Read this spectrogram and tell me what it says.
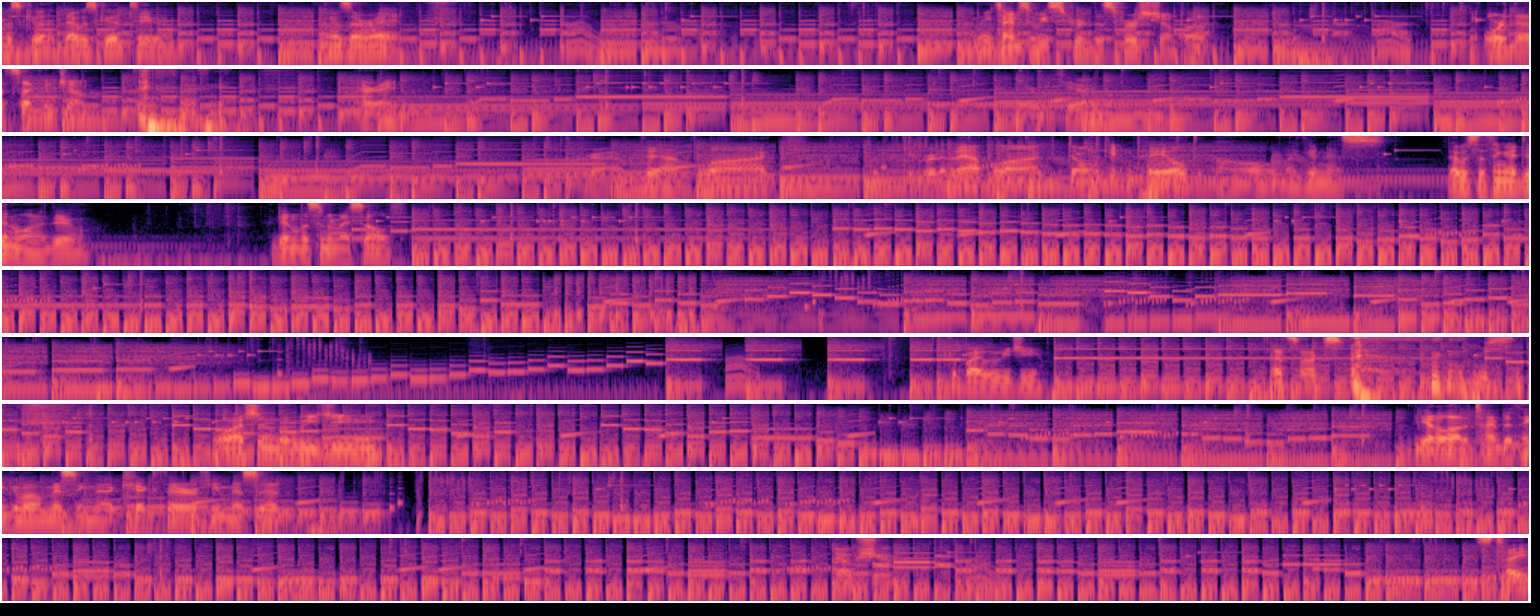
Was good. That was good, too. That was alright. How many times have we screwed this first jump up? Or that second jump. Alright. There we go. Grab that block. Get rid of that block. Don't get impaled. Oh my goodness. That was the thing I didn't want to do. I didn't listen to myself. Goodbye, Luigi. That sucks. Watching Luigi. You got a lot of time to think about missing that kick there if you miss it.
